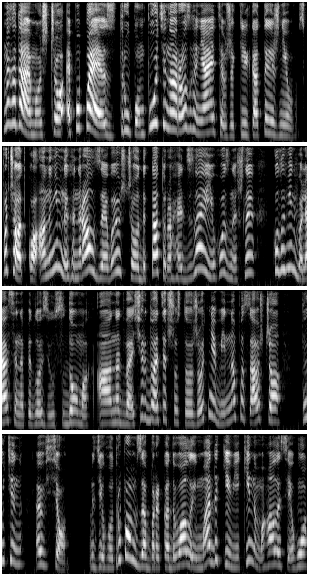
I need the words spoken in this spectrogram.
Нагадаємо, що епопея з трупом Путіна розганяється вже кілька тижнів. Спочатку анонімний генерал заявив, що диктатора геть зле його знайшли, коли він валявся на підлозі у Содомах. А надвечір, 26 жовтня, він написав, що Путін е, все. З його трупом забарикадували й медиків, які намагалися його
